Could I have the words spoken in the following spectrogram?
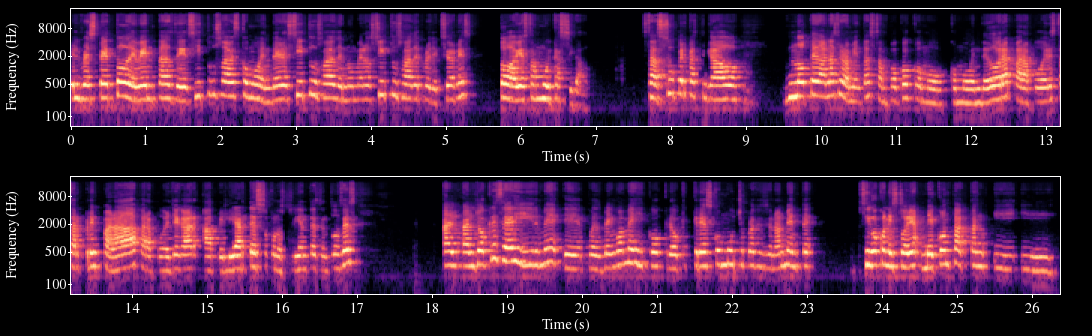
el, respeto de ventas, de si tú sabes cómo vender, si tú sabes de números, si tú sabes de proyecciones, todavía está muy castigado. Está súper castigado. No te dan las herramientas tampoco como, como vendedora para poder estar preparada, para poder llegar a pelearte esto con los clientes. Entonces, al, al yo crecer y irme, eh, pues vengo a México, creo que crezco mucho profesionalmente, sigo con la historia, me contactan y,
